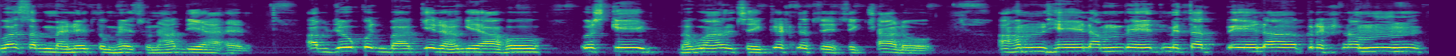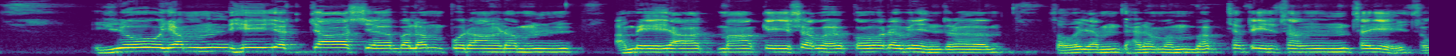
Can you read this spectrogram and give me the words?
वह सब मैंने तुम्हें सुना दिया है। अब जो कुछ बाकी रह गया हो, उसकी भगवान श्री कृष्ण से शिक्षा लो। अहम हेनम वेदमि तत्व कृष्णम योयम ध्येयच्चास्य बलम पुराणम अमेयात्मा केशव कौरवेन्द्र। सोयम धर्मम भक्षति संशयेशु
